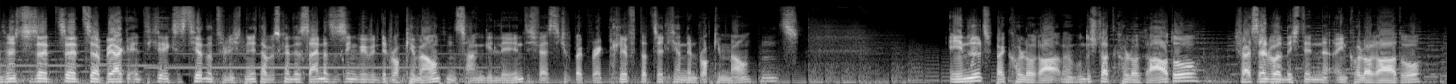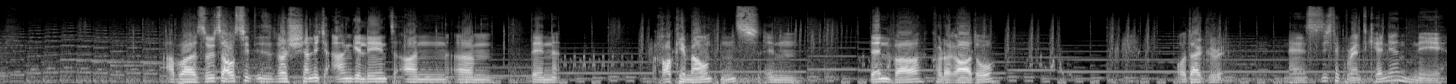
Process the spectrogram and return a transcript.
Natürlich, dieser, dieser Berg existiert natürlich nicht, aber es könnte sein, dass es irgendwie mit den Rocky Mountains angelehnt. Ich weiß nicht, ob der Greg Cliff tatsächlich an den Rocky Mountains ähnelt, bei Colorado, beim Bundesstaat Colorado. Ich weiß selber nicht in, in Colorado. Aber so wie es aussieht, ist es wahrscheinlich angelehnt an ähm, den Rocky Mountains in Denver, Colorado. Oder... Gr Nein, ist es nicht der Grand Canyon? Nee.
